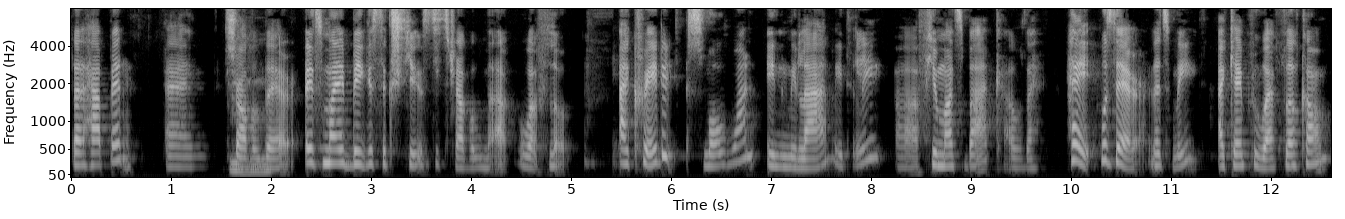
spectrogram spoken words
that happen and travel mm-hmm. there. It's my biggest excuse to travel now, Webflow. I created a small one in Milan, Italy, uh, a few months back. I was like, hey, who's there? That's me. I came to Webflow Conf.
